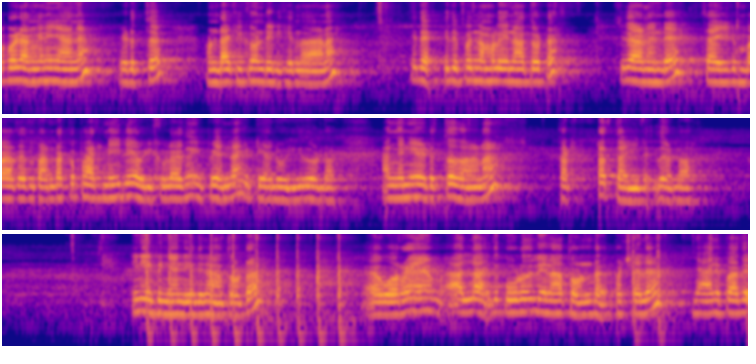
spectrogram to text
അപ്പോഴങ്ങനെ ഞാൻ എടുത്ത് ഉണ്ടാക്കിക്കൊണ്ടിരിക്കുന്നതാണ്. ഇത് ഇതിപ്പം നമ്മൾ ഇതിനകത്തോട്ട് ഇതാണ് എന്റെ തൈരും പാതം പണ്ടൊക്കെ ഭരണിയിലേ ഒഴിക്കുള്ളായിരുന്നു ഇപ്പോൾ എന്നാ കിട്ടിയാലും ഒഴിക്കുന്നുണ്ടോ? അങ്ങനെ എടുത്തതാണ് കട്ട തൈര് ഇത് കണ്ടോ? ഇനിയിപ്പം ഞാൻ ഇതിനകത്തോട്ട് കുറേ അല്ല ഇത് കൂടുതൽ ഇതിനകത്തുണ്ട്. പക്ഷേ ഞാനിപ്പോൾ അത്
